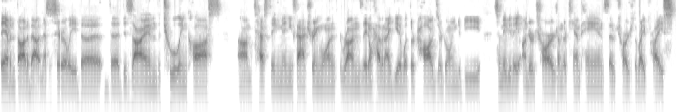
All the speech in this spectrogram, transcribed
they haven't thought about necessarily the the design, the tooling costs, um, testing, manufacturing one, runs. They don't have an idea of what their cogs are going to be, so maybe they undercharge on their campaign instead of charge the right price.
